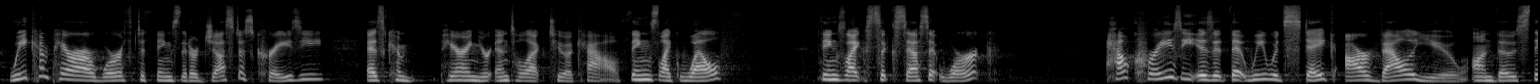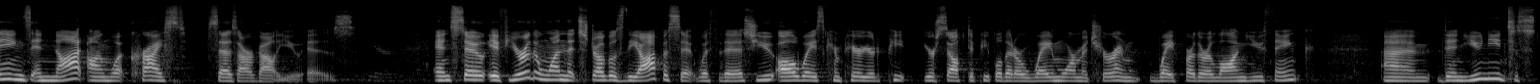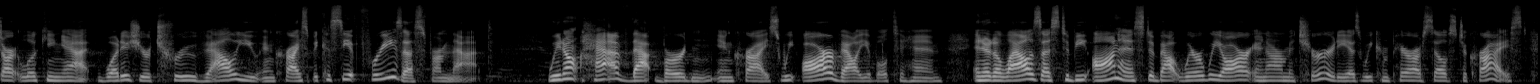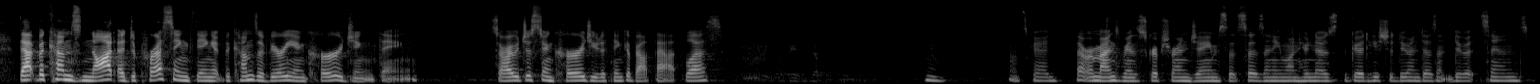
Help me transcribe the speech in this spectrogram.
We compare our worth to things that are just as crazy as comparing your intellect to a cow. Things like wealth, things like success at work. How crazy is it that we would stake our value on those things and not on what Christ says our value is? And so, if you're the one that struggles the opposite with this, you always compare your, yourself to people that are way more mature and way further along, you think, um, then you need to start looking at what is your true value in Christ because, see, it frees us from that. We don't have that burden in Christ. We are valuable to Him. And it allows us to be honest about where we are in our maturity as we compare ourselves to Christ. That becomes not a depressing thing, it becomes a very encouraging thing. So I would just encourage you to think about that, Les. Hmm. That's good. That reminds me of the scripture in James that says, Anyone who knows the good he should do and doesn't do it sins.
